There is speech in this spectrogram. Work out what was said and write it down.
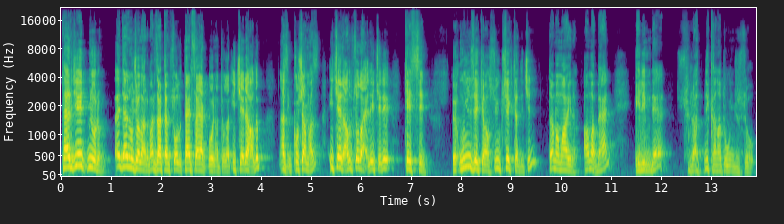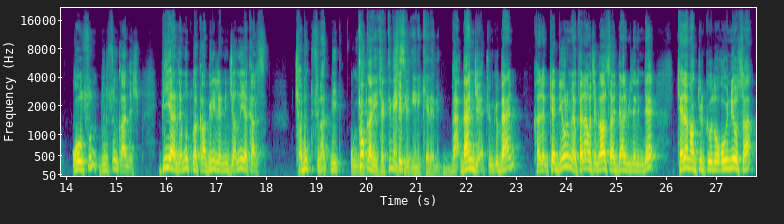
tercih etmiyorum. Eden hocalar var. Zaten sol ters ayakla oynatıyorlar. İçeri alıp nasıl koşamaz. İçeri alıp sol ayağıyla içeri kessin. E, oyun zekası yüksek tad için tamam ayrı. Ama ben elimde süratli kanat oyuncusu olsun dursun kardeşim. Bir yerde mutlaka birilerinin canını yakarsın. Çabuk süratli oyuncu. Çok arayacak değil mi eksikliğini Kerem'in? Ben- bence. Çünkü ben Kale- Ke- diyorum ya Fenerbahçe Galatasaray derbilerinde Kerem Aktürkoğlu oynuyorsa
